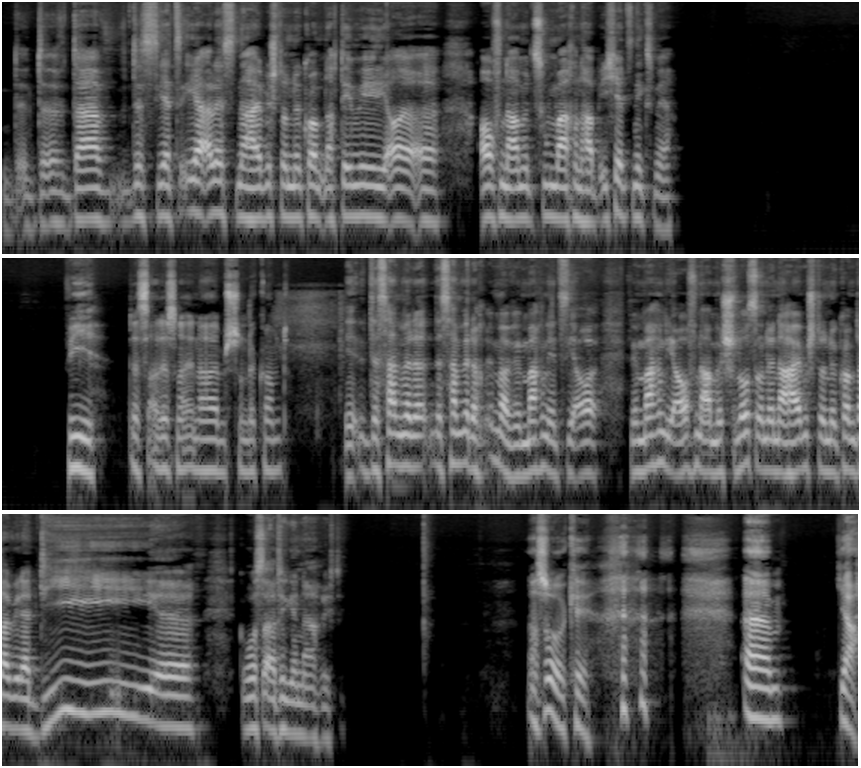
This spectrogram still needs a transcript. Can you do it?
Da, da das jetzt eher alles eine halbe Stunde kommt, nachdem wir die äh, Aufnahme zumachen, habe ich jetzt nichts mehr. Wie? Das alles nach einer halben Stunde kommt? Das haben wir, das haben wir doch immer. Wir machen jetzt die, wir machen die Aufnahme Schluss und in einer halben Stunde kommt dann wieder die äh, großartige Nachricht. Ach so, okay. ähm, ja.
